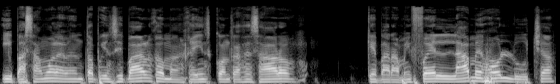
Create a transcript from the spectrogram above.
Y pasamos al evento principal, Roman Reigns contra Cesaro, que para mí fue la mejor lucha.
